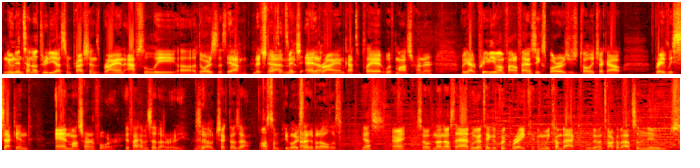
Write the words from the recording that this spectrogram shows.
new Nintendo 3DS impressions. Brian absolutely uh, adores this Yeah, thing. Mitch loved it too. Mitch and Yeah. Brian got to play it with Monster Hunter. We got a preview on Final Fantasy Explorers. You should totally check out Bravely Second and Monster Hunter 4, if I haven't said that already. Yeah. So check those out. Awesome. People are excited right. about all this. Yes. All right. So, with nothing else to add, we're going to take a quick break. And when we come back, we're going to talk about some news.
